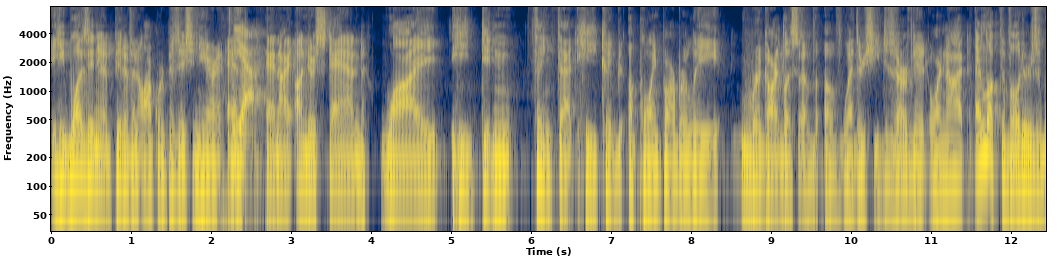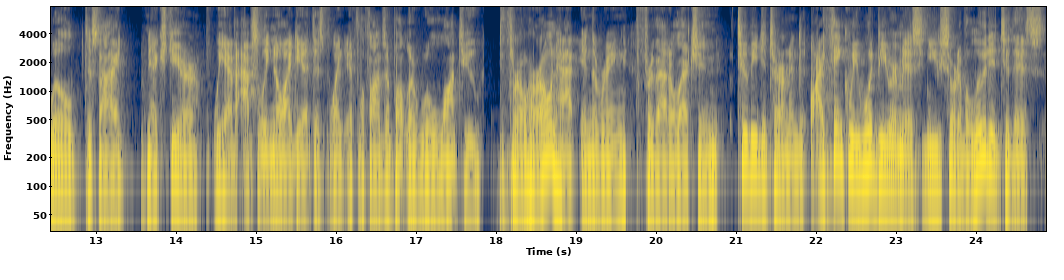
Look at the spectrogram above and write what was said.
he was in a bit of an awkward position here. And, yeah. And I understand why he didn't think that he could appoint Barbara Lee regardless of, of whether she deserved it or not. And look, the voters will decide next year. We have absolutely no idea at this point if LaPhonza Butler will want to throw her own hat in the ring for that election. To be determined. I think we would be remiss, and you sort of alluded to this.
